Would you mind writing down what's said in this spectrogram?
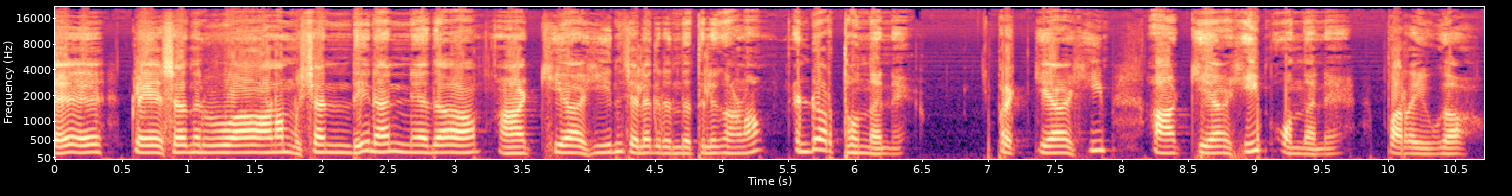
ഏ ക്ലേശനിർവാണമുഷന്തിനന്യത ആഖ്യാഹി എന്ന് ചില ഗ്രന്ഥത്തിൽ കാണാം. രണ്ടും അർത്ഥം തന്നെ പ്രഖ്യാഹീം ആഖ്യാഹീം ഒന്നെ പറയുക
